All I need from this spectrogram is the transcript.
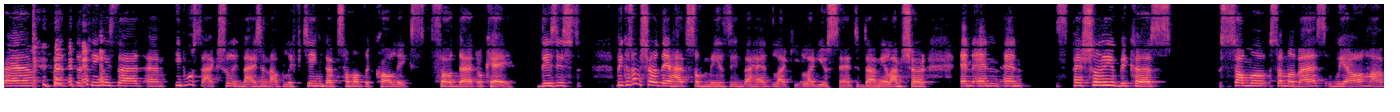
Uh, but the thing is that um, it was actually nice and uplifting that some of the colleagues thought that okay, this is because I'm sure they had some myths in the head, like like you said, Daniel. I'm sure, and and and especially because some of some of us we all have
